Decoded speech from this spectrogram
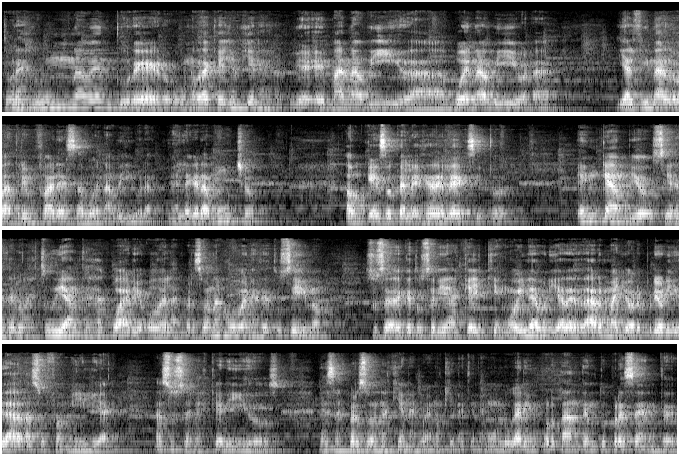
Tú eres un aventurero, uno de aquellos quienes emana vida, buena vibra. Y al final va a triunfar esa buena vibra. Me alegra mucho, aunque eso te aleje del éxito. En cambio, si eres de los estudiantes Acuario o de las personas jóvenes de tu signo, sucede que tú serías aquel quien hoy le habría de dar mayor prioridad a su familia, a sus seres queridos, a esas personas quienes, bueno, quienes tienen un lugar importante en tu presente.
